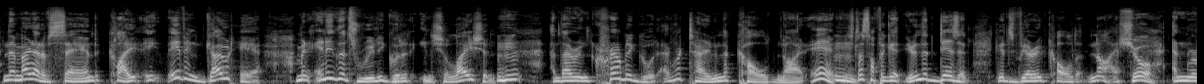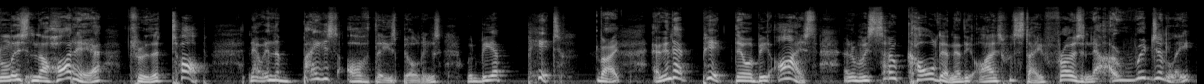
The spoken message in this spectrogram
And they're made out of sand, clay, even goat hair. I mean, anything that's really good at insulation. Mm-hmm. And they're incredibly good at retaining the cold night air. Because mm. let's not forget, you're in the desert, it gets very cold at night. Sure. And releasing the hot air through the top. Now, in the base of these buildings would be a pit. Right. And in that pit, there would be ice. And it would be so cold down there, the ice would stay frozen. Now, originally,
